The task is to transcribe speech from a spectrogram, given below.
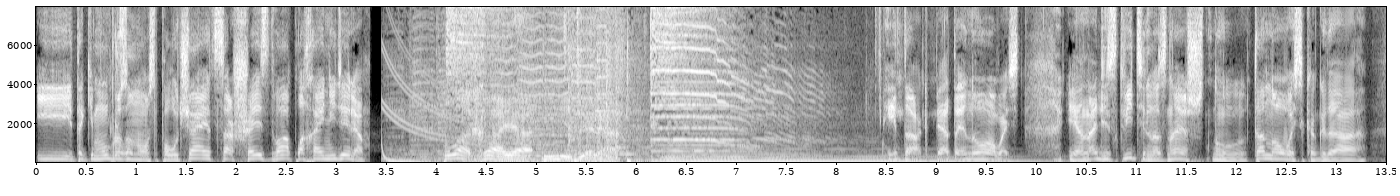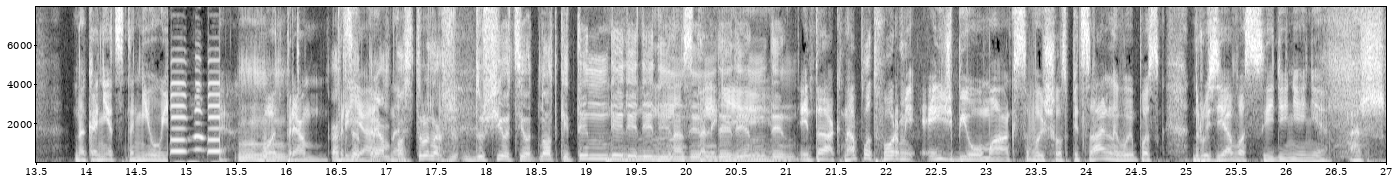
И таким образом у нас получается 6-2 плохая неделя. Плохая неделя. Итак, пятая новость. И она действительно, знаешь, ну, та новость, когда наконец-то не уе... Вот прям А приятно. прям по струнах ж- душі оці от нотки. Ностальгии. Итак, на платформе HBO Max вышел специальный выпуск «Друзья воссоединения». Аж,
